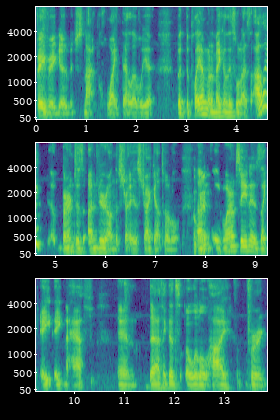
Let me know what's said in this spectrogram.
very very good, but just not quite that level yet. But the play I'm going to make on this one is I like Burnes is under on the stri- his strikeout total. Okay. Um, where I'm seeing it is like eight, eight and a half, and that, I think that's a little high for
